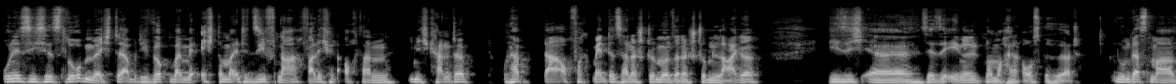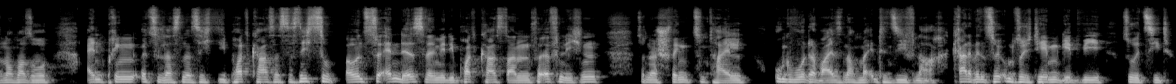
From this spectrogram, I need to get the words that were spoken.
ohne dass ich es jetzt loben möchte, aber die wirken bei mir echt nochmal intensiv nach, weil ich halt auch dann ihn nicht kannte und habe da auch Fragmente seiner Stimme und seiner Stimmlage, die sich äh, sehr, sehr ähnelt, nochmal halt rausgehört. Nur um das mal nochmal so einbringen äh, zu lassen, dass sich die Podcasts, dass das nicht so bei uns zu Ende ist, wenn wir die Podcasts dann veröffentlichen, sondern schwingt zum Teil ungewohnterweise nochmal intensiv nach. Gerade wenn es um solche Themen geht wie Suizid.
